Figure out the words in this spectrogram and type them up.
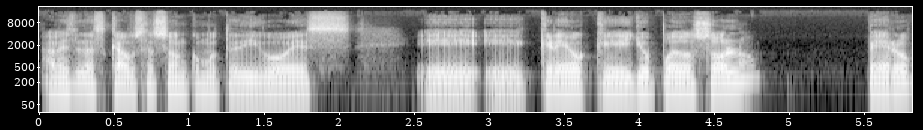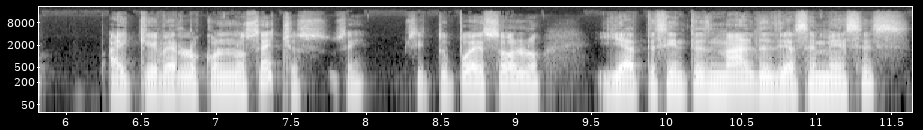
A veces las causas son, como te digo, es eh, eh, creo que yo puedo solo, pero hay que verlo con los hechos. ¿sí? Si tú puedes solo y ya te sientes mal desde hace meses,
